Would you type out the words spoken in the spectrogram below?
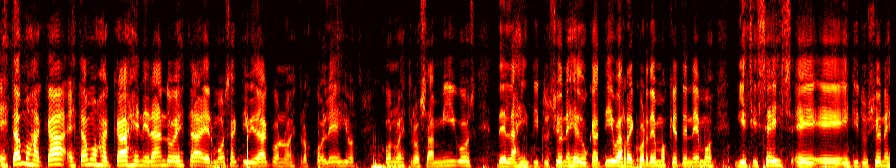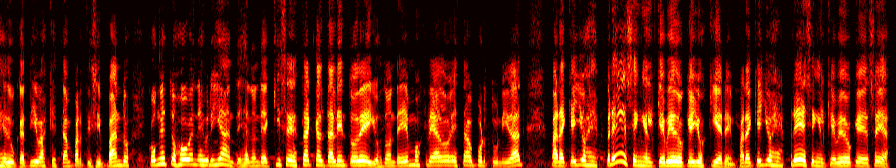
Estamos acá, estamos acá generando esta hermosa actividad con nuestros colegios, con nuestros amigos de las instituciones educativas. Recordemos que tenemos 16 eh, eh, instituciones educativas que están participando con estos jóvenes brillantes, en donde aquí se destaca el talento de ellos, donde hemos creado esta oportunidad para que ellos expresen el Quevedo que ellos quieren, para que ellos expresen el Quevedo que desea,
